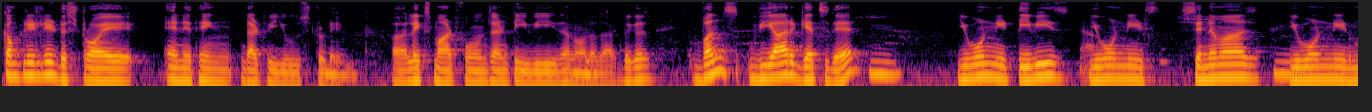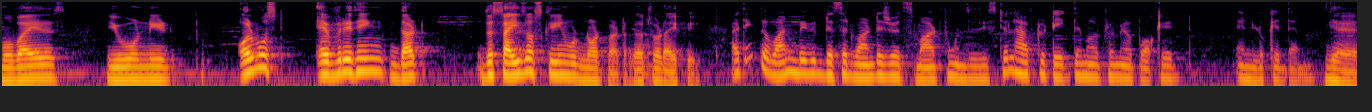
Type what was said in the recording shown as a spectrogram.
completely destroy anything that we use today, Mm. uh, like smartphones and TVs and all of that. Because once VR gets there, Hmm. you won't need TVs, Yeah. you won't need s- cinemas, Hmm. you won't need mobiles, you won't need almost everything that the size of screen would not matter. That's what I feel. I think the one big disadvantage with smartphones is you still have to take them out from your pocket and look at them. Yeah.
